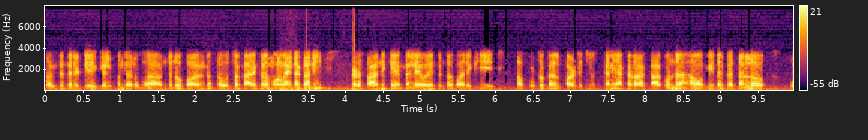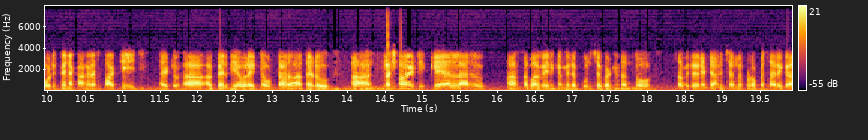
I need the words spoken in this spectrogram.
సవితేందర్ రెడ్డి గెలుపొందారు. అందులో భాగంగా ప్రభుత్వ కార్యక్రమాలు అయినా కానీ ఇక్కడ స్థానిక ఎమ్మెల్యే ఎవరైతే ఉంటారో వారికి ఆ ప్రోటోకాల్ పాటించారు. కానీ అక్కడ కాకుండా ఆమె మీద గతంలో ఓడిపోయిన కాంగ్రెస్ పార్టీ అభ్యర్థి ఎవరైతే ఉంటారో అతడు ఆ, లక్ష్మారెడ్డి కేఎల్ఆర్ సభా వేదిక మీద కూర్చోబెట్టడంతో సవితారెడ్డి అనుచరులు కూడా ఒకసారిగా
